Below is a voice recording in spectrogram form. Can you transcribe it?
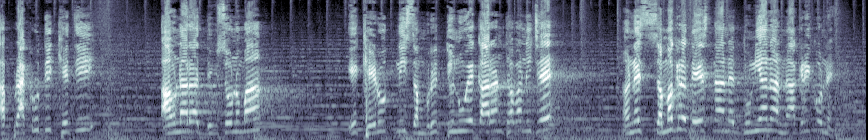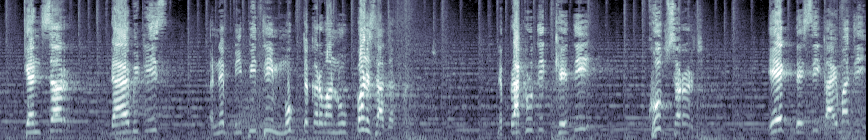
આ પ્રાકૃતિક ખેતી આવનારા દિવસોમાં એ ખેડૂતની સમૃદ્ધિનું એ કારણ થવાની છે અને સમગ્ર દેશના અને દુનિયાના નાગરિકોને કેન્સર, ડાયાબિટીસ અને બીપીથી મુક્ત કરવાનું પણ સાધન બન્યું ને પ્રાકૃતિક ખેતી ખૂબ સરળ છે. એક દેશી ગાયમાંથી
